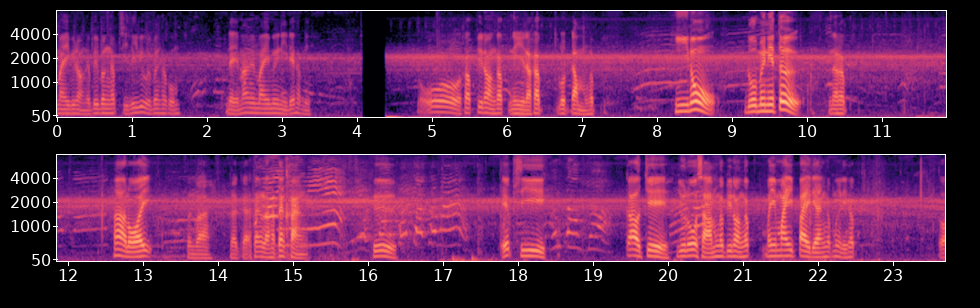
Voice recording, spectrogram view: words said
ใหม่ๆพี่น้องเดี๋ยวไปเบิ่งครับสีรีวิวไปเบิ่งครับผมได้มาใหม่ๆมือนี้เด้ครับนี่โอ้ครับพี่น้องครับนี่แหละครับรถดำครับฮีโน่โดมินิเตอร์นะครับ ห้าร้อยเป็นว่าแล้วก็ทั้งหลังทั้งขังคือ FC 9J ยูโร3ครับพี่น้องครับไม่ไม่ป้ายแดงครับมือนี้ครับต่อ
